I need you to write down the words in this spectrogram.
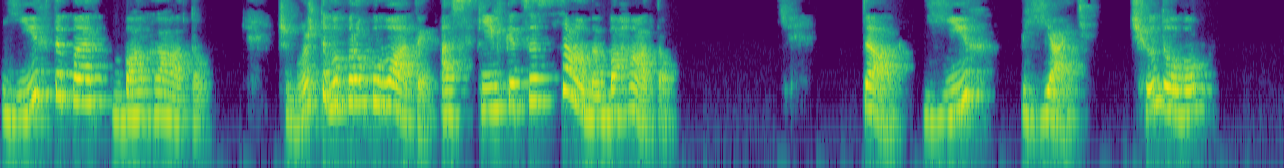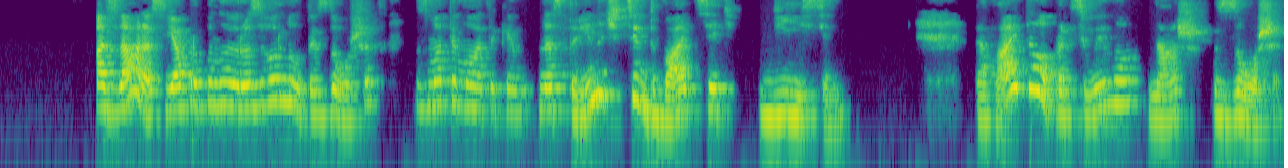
їх тепер багато. Чи можете ви порахувати, а скільки це саме багато? Так, їх п'ять. Чудово! А зараз я пропоную розгорнути зошит з математики на сторіночці 28. Давайте опрацюємо наш зошит.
